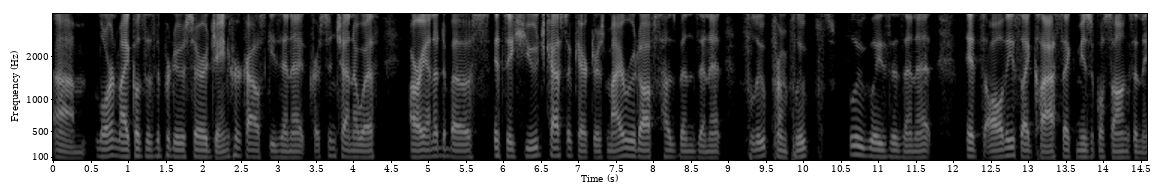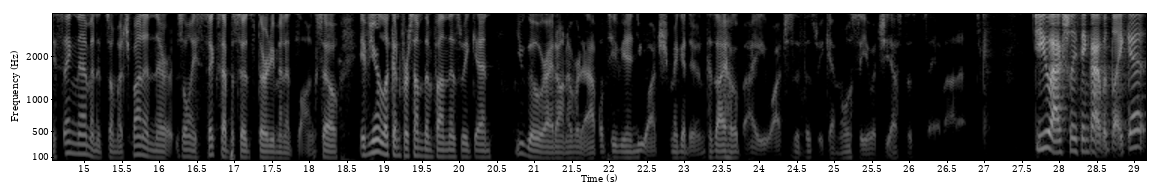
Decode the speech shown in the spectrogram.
Um, Lorne Michaels is the producer. Jane Krakowski's in it. Kristin Chenoweth, Ariana DeBose. It's a huge cast of characters. Maya Rudolph's husband's in it. Floop from Floop Fooglies is in it it's all these like classic musical songs and they sing them and it's so much fun and there's only six episodes 30 minutes long so if you're looking for something fun this weekend you go right on over to apple tv and you watch Schmigadoon because i hope i watches it this weekend we'll see what she has to say about it Do you actually think I would like it?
